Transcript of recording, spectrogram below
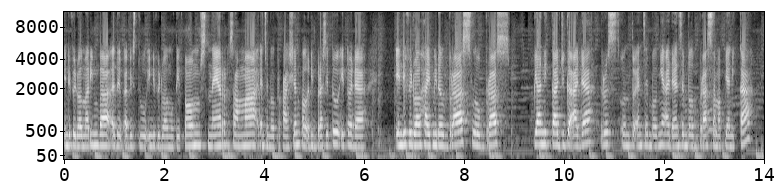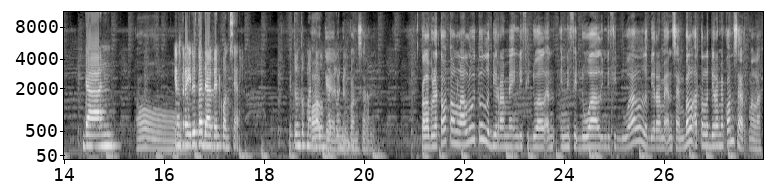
individual marimba ada abis itu individual multitom snare sama ensemble percussion kalau di brass itu itu ada individual high middle brass low brass pianika juga ada terus untuk ensemble-nya ada ensemble brass sama pianika dan Oh. yang terakhir itu ada band konser itu untuk mata ada tahun band konser. Kalau boleh tahu tahun lalu itu lebih rame individual individual individual, lebih rame ensemble atau lebih rame konser malah?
